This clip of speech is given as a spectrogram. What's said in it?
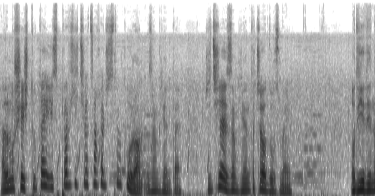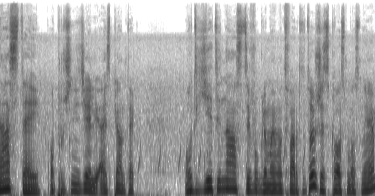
Ale muszę iść tutaj i sprawdzić o co chodzi z tą kurą zamknięte. Czy dzisiaj jest zamknięte, czy od ósmej? Od 11, oprócz niedzieli, a jest piątek. Od 11 w ogóle mają otwarte, to już jest kosmos, nie?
